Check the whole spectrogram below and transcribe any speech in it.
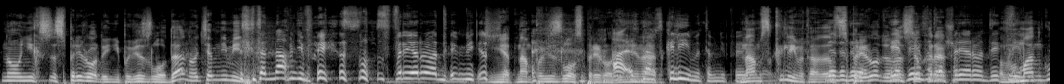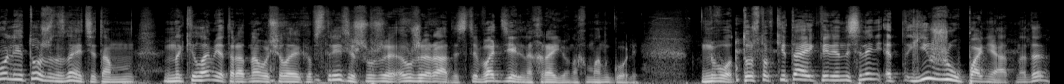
но у них с, с природой не повезло, да, но тем не менее. Это нам не повезло с природой, Миша. Нет, нам повезло с природой, а, не нам надо. с климатом не повезло. Нам с климатом, да, с да, природой да. у нас все хорошо. В Монголии тоже, знаете, там на километр одного человека встретишь, уже, уже радость в отдельных районах Монголии. Вот. То, что в Китае перенаселение, это ежу понятно, да?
